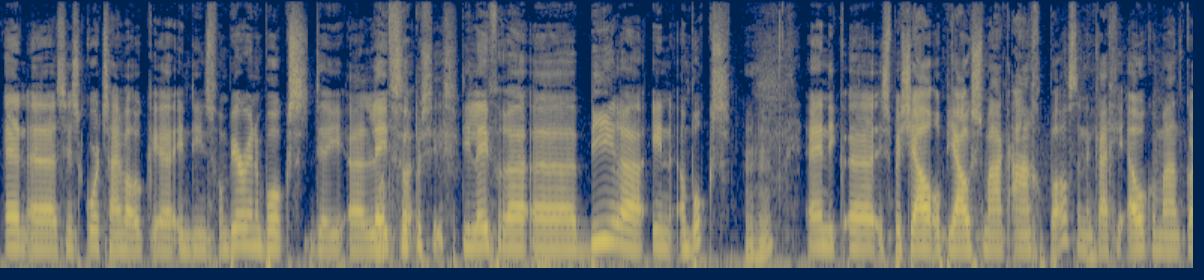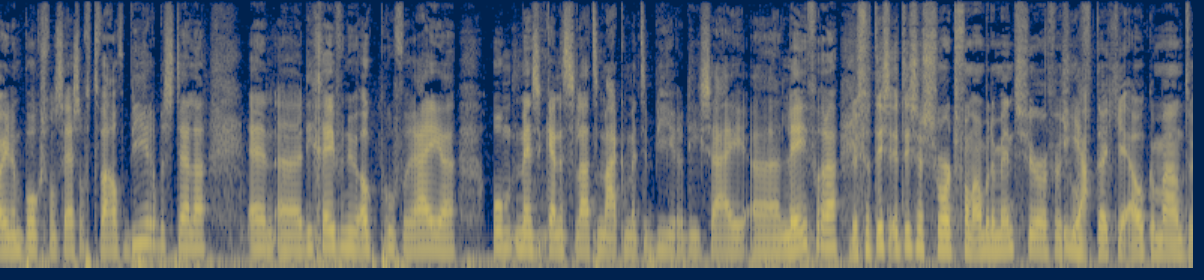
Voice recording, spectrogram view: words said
En eh, sinds kort zijn we ook in dienst van Beer in a Box. Die, eh, Wat is leveren, dat precies? die leveren eh, bieren in een box. Mhm. En die eh, is speciaal op jouw smaak aangepast. En dan krijg je elke maand kan je een box van 6 of 12 bieren bestellen. En eh, die geven nu ook proeverijen om mensen kennis te laten maken met de bieren die zij eh, leveren. Dus het is, het is een soort van abonnementservice? Ja. Of dat je elke maand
